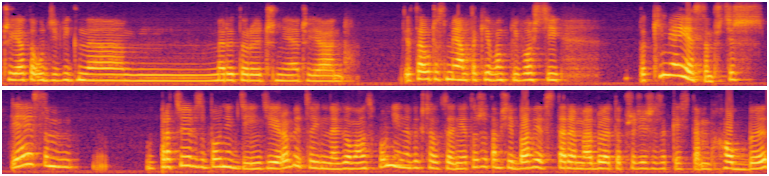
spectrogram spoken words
czy ja to udźwignę mm, merytorycznie, czy ja. Ja cały czas miałam takie wątpliwości, to kim ja jestem? Przecież ja jestem pracuję w zupełnie gdzie indziej, robię co innego, mam zupełnie inne wykształcenie. To, że tam się bawię w stare meble, to przecież jest jakieś tam hobby.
